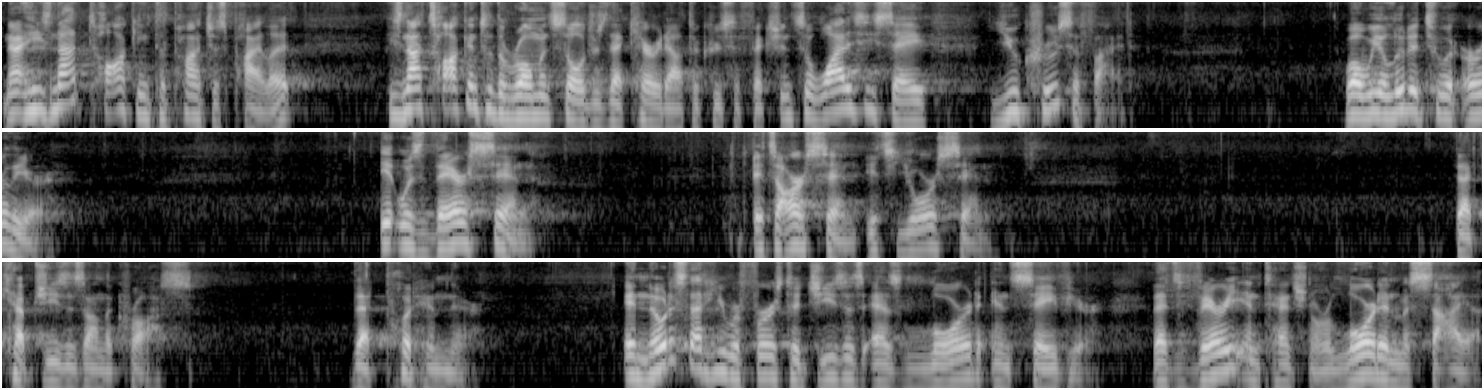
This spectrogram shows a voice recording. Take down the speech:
Now, he's not talking to Pontius Pilate. He's not talking to the Roman soldiers that carried out the crucifixion. So, why does he say, You crucified? Well, we alluded to it earlier. It was their sin. It's our sin. It's your sin that kept Jesus on the cross that put him there. And notice that he refers to Jesus as Lord and Savior. That's very intentional, or Lord and Messiah.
